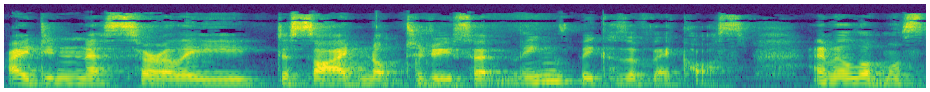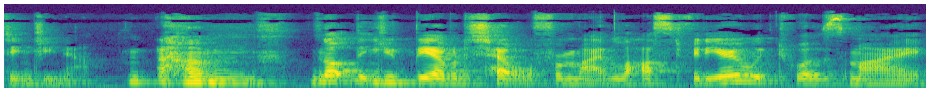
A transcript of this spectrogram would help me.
I didn't necessarily decide not to do certain things because of their cost. I'm a lot more stingy now. Um, not that you'd be able to tell from my last video, which was my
